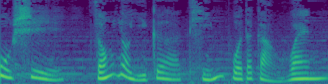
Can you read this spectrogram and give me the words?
故事总有一个停泊的港湾。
